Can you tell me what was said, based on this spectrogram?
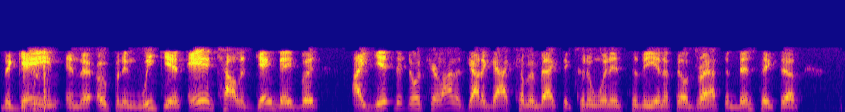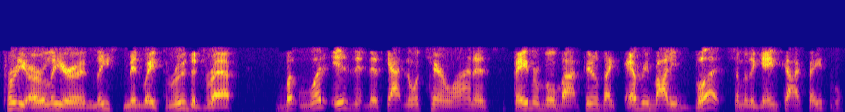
the game in the opening weekend and college game day. But I get that North Carolina's got a guy coming back that could have went into the NFL draft and been picked up pretty early or at least midway through the draft. But what is it that's got North Carolina's favorable about it feels like everybody but some of the Gamecock faithful?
